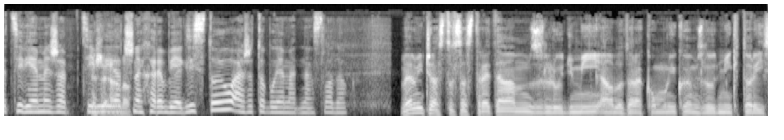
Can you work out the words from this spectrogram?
všetci vieme, že civilizačné choroby existujú a že to bude mať následok. Veľmi často sa stretávam s ľuďmi, alebo teda komunikujem s ľuďmi, ktorí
